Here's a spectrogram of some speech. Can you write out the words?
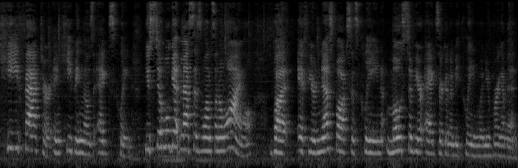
key factor in keeping those eggs clean. You still will get messes once in a while, but if your nest box is clean, most of your eggs are going to be clean when you bring them in.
